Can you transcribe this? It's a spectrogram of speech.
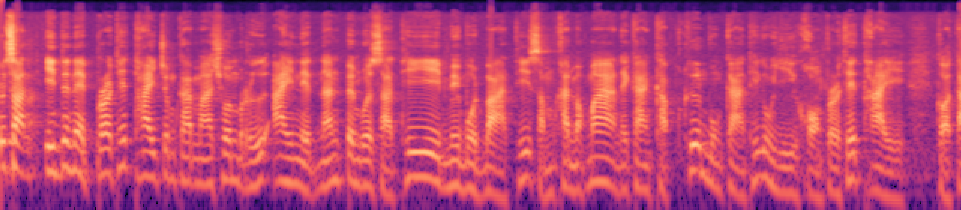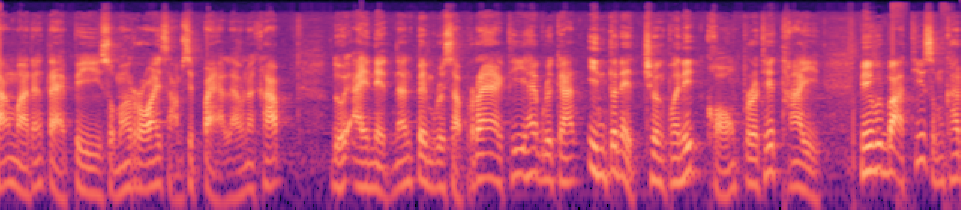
ริษัทอินเทอร์เน็ตประเทศไทยจำกัดมาชนหรือ iNet นั้นเป็นบริษัทที่มีบทบาทที่สำคัญมาก ๆ ในการขับเคลื่อนวงการเทคโนโลยีของประเทศไทย ก่อตั้งมาตั้งแต่ปี 2538 แล้วนะครับ โดย iNet นั้นเป็นบริษัทแรกที่ให้บริการอินเทอร์เน็ตเชิงพาณิชย์ของประเทศไทย มีบทบาทที่สำคัญ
